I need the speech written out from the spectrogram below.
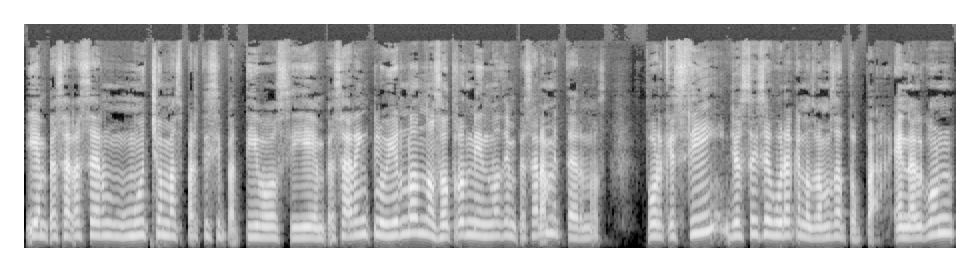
y empezar a ser mucho más participativos y empezar a incluirnos nosotros mismos y empezar a meternos, porque sí, yo estoy segura que nos vamos a topar en algún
